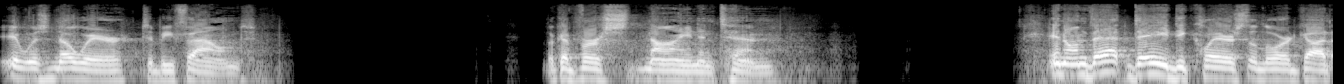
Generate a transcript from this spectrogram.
it was nowhere to be found. Look at verse 9 and 10. And on that day, declares the Lord God,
